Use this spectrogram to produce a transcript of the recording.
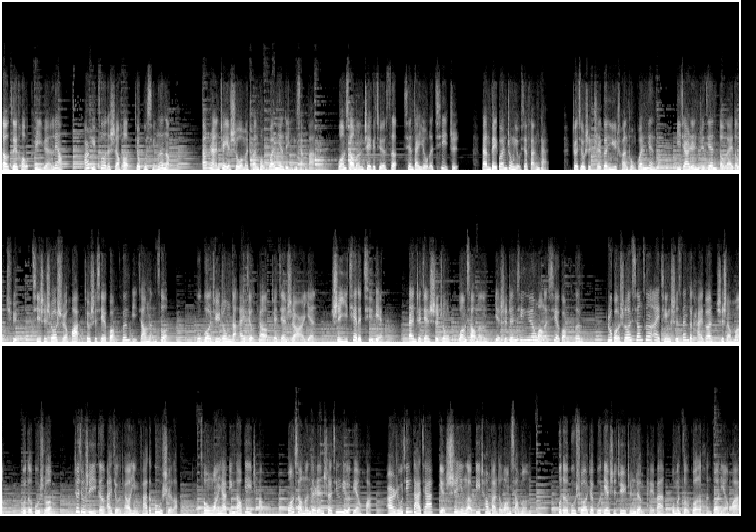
到最后可以原谅，而你做的时候就不行了呢？当然，这也是我们传统观念的影响吧。王小蒙这个角色现在有了气质，但被观众有些反感，这就是植根于传统观念的。一家人之间抖来抖去，其实说实话，就是谢广坤比较能做。不过剧中的爱九条这件事而言，是一切的起点。但这件事中，王小蒙也是真心冤枉了谢广坤。如果说乡村爱情十三的开端是什么，不得不说，这就是一根爱九条引发的故事了。从王亚斌到毕畅，王小蒙的人设经历了变化，而如今大家也适应了毕畅版的王小蒙。不得不说，这部电视剧整整陪伴我们走过了很多年华。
